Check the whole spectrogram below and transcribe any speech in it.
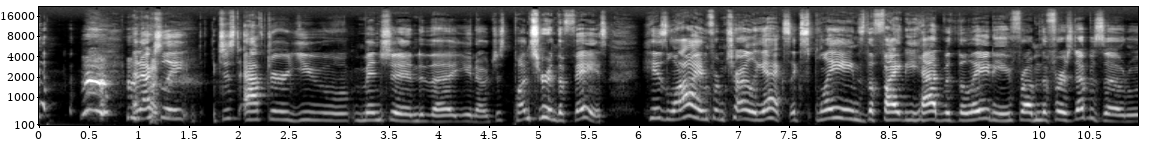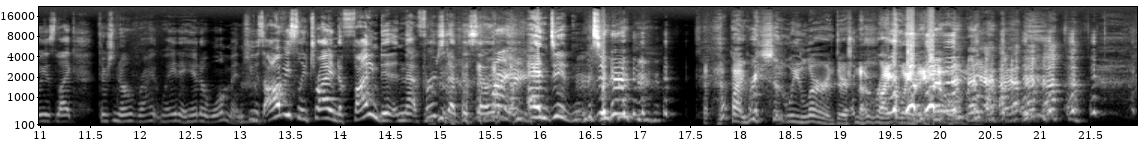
And actually, just after you mentioned the, you know, just punch her in the face, his line from Charlie X explains the fight he had with the lady from the first episode, where he's like, "There's no right way to hit a woman." He was obviously trying to find it in that first episode Right. and didn't. I recently learned there's no right way to hit a woman.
